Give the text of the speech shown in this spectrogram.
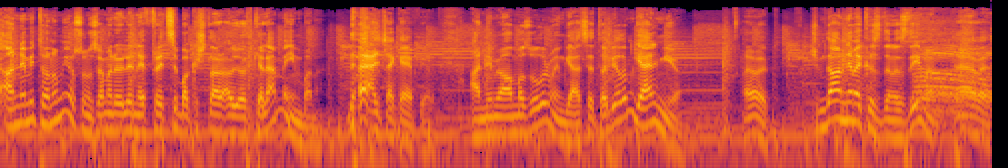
annemi tanımıyorsunuz hemen öyle nefretsi bakışlar öfkelenmeyin bana. Şaka yapıyorum. Annemi almaz olur muyum? Gelse tabii alırım gelmiyor. Evet. Şimdi anneme kızdınız değil mi? Evet,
